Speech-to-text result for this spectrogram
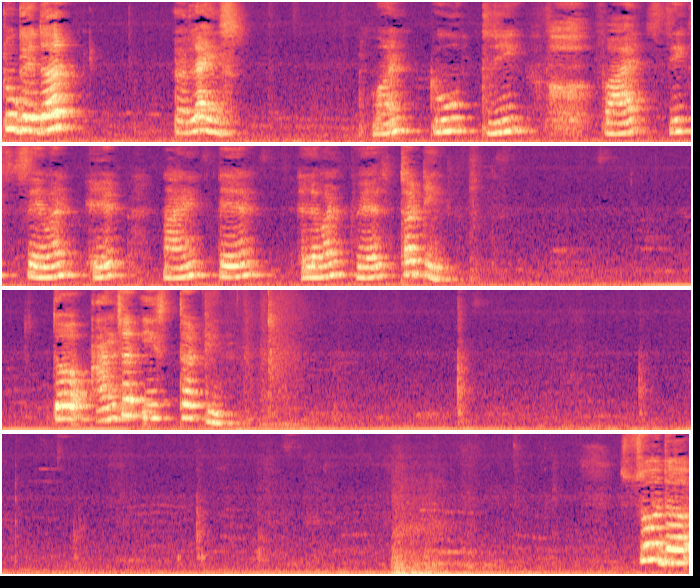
together uh, lines. 1, 2, 3, 4, 5, 6, 7, 8, 9, 10, 11, 12, 13. The answer is 13. So the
